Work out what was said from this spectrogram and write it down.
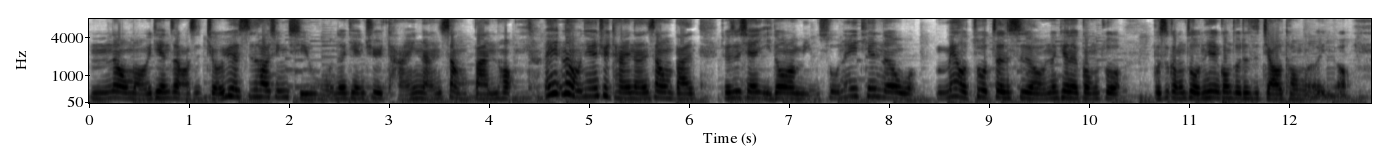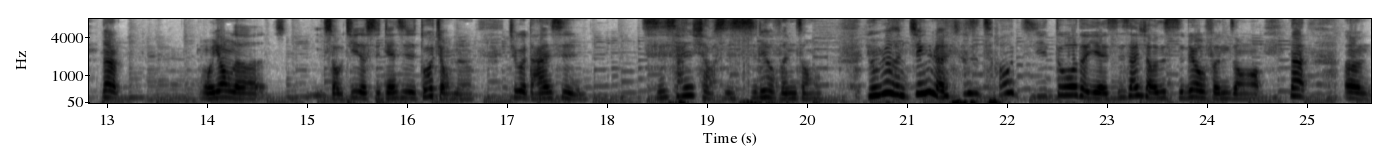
嗯，那我某一天正好是九月四号星期五，那天去台南上班哈，哎、那我那天去台南上班，就是先移动到民宿，那一天呢，我没有做正事哦，那天的工作不是工作。那天工作就是交通而已哦。那我用了手机的时间是多久呢？结果答案是十三小时十六分钟，有没有很惊人？就是超级多的耶！十三小时十六分钟哦。那嗯，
